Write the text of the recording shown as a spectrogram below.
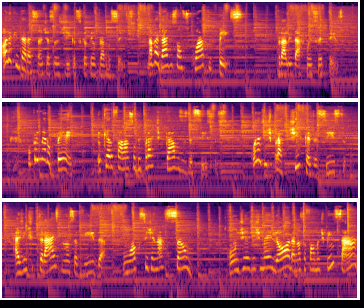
Olha que interessante essas dicas que eu tenho para vocês. Na verdade, são os quatro P's para lidar com incerteza. O primeiro P, eu quero falar sobre praticar os exercícios. Quando a gente pratica exercício, a gente traz para nossa vida uma oxigenação, onde a gente melhora a nossa forma de pensar.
